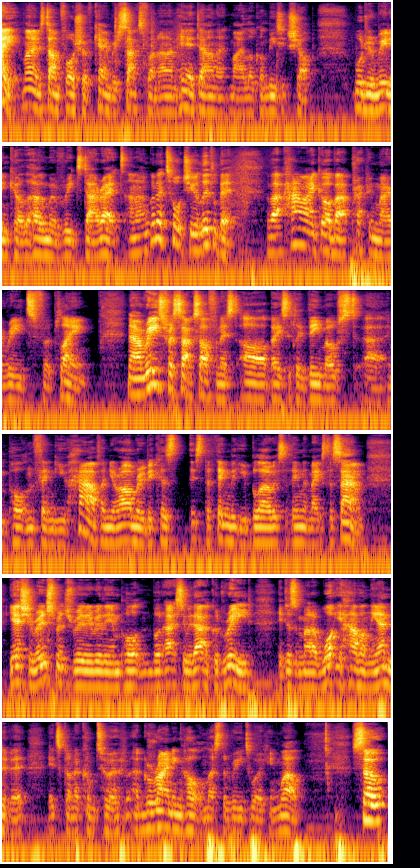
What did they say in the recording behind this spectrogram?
Hi, my name is Dan Forshaw of Cambridge Saxophone, and I'm here down at my local music shop, Woodrun Reading Co., the home of Reeds Direct, and I'm going to talk to you a little bit about how I go about prepping my reeds for playing. Now, reeds for a saxophonist are basically the most uh, important thing you have in your armoury because it's the thing that you blow, it's the thing that makes the sound. Yes, your instrument's really, really important, but actually, without a good reed, it doesn't matter what you have on the end of it, it's going to come to a, a grinding halt unless the reed's working well. So,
